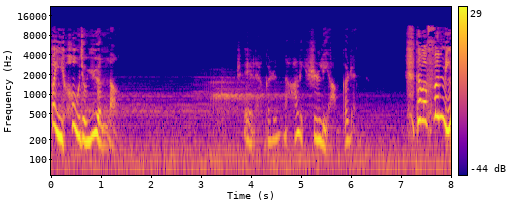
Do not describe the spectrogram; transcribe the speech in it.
背后就越冷。这两个人哪里是两个人呢？他们分明……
